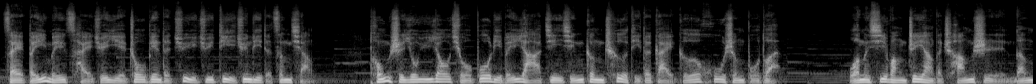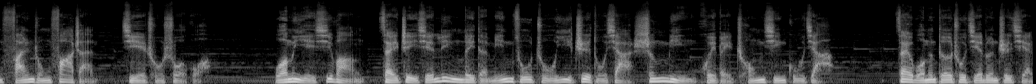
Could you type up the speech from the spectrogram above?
在北美采掘业周边的聚居地军力的增强，同时由于要求玻利维亚进行更彻底的改革呼声不断，我们希望这样的尝试能繁荣发展，结出硕果。我们也希望在这些另类的民族主义制度下，生命会被重新估价。在我们得出结论之前，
